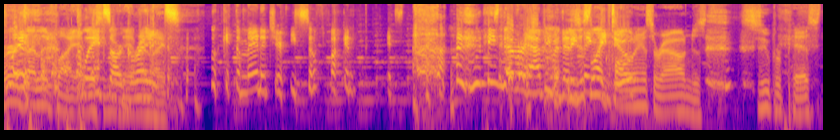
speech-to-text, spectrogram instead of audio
Words I live by. Plates are day of my great. Look at the manager. He's so fucking pissed. He's never happy with anything He's just like we do. following us around, just super pissed.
